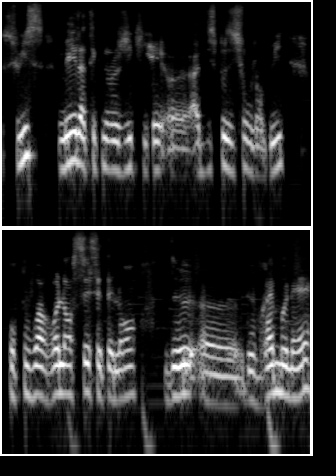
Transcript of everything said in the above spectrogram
suisse, mais la technologie qui est à disposition aujourd'hui pour pouvoir relancer cet élan de, de vraie monnaie,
